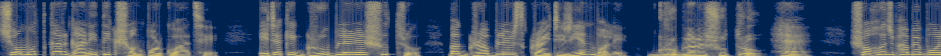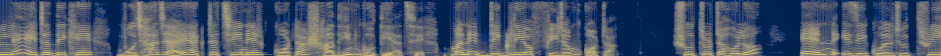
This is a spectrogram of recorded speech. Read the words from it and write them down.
চমৎকার গাণিতিক সম্পর্ক আছে। এটাকে গ্রুবলারের সূত্র বা গ্রাবলার্স ক্রাইটেরিয়ান বলে। গ্রুবলারের সূত্র? হ্যাঁ সহজভাবে বললে এটা দেখে বোঝা যায় একটা চেনের কটা স্বাধীন গতি আছে মানে ডিগ্রি অফ ফ্রিডম কটা। সূত্রটা হলো n is equal to three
